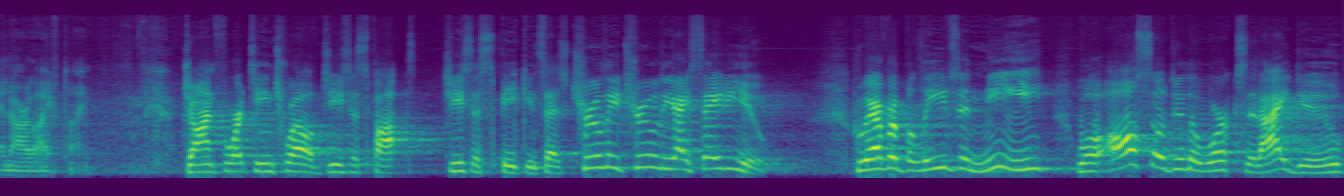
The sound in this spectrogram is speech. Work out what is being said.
in our lifetime. John 14, 12, Jesus, Jesus speaking says, Truly, truly, I say to you, whoever believes in me will also do the works that I do,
